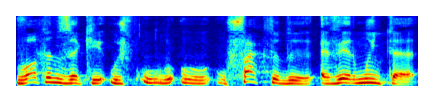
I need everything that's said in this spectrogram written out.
volta-nos aqui o, o, o, facto de haver muita,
